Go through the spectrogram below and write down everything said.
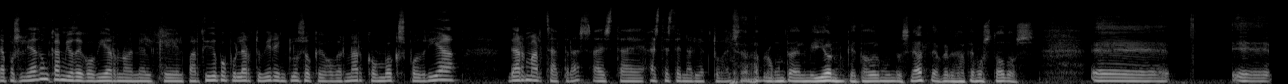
La posibilidad de un cambio de gobierno en el que el Partido Popular tuviera incluso que gobernar con Vox podría dar marcha atrás a, este escenario actual? Esa es la pregunta del millón que todo el mundo se hace o que nos hacemos todos. Eh, eh,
